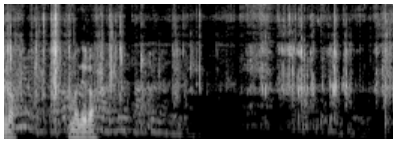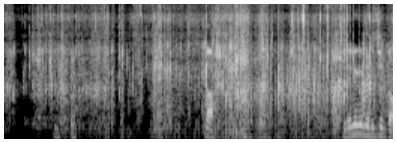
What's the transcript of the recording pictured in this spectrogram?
ഇതാ മതിടാ. ഇതാ ഇതിലേക്ക് പിടിച്ചിട്ടോ?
